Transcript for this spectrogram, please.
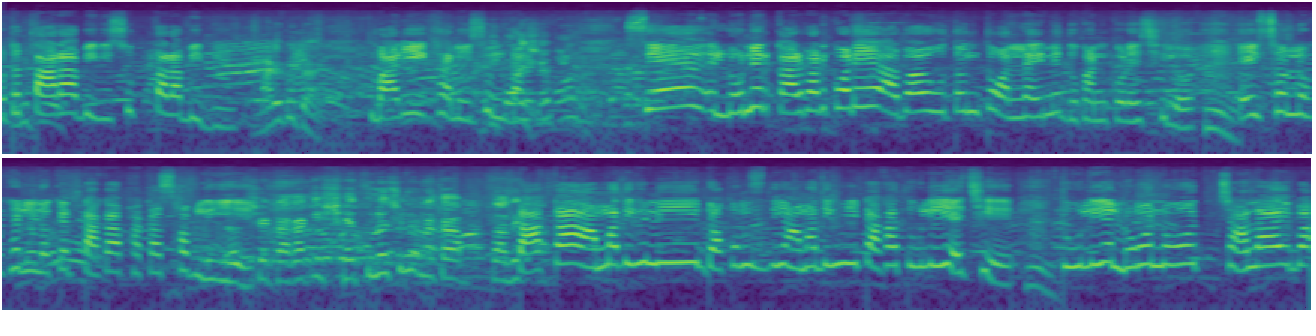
ওটা তারা বিবি সুখ তারা বিবি। বাড়ি এখানে সুলতান। সে? লোনের কারবার করে আবার উতন্ত অনলাইনে দোকান করেছিল। এই সব লোকের লোকের টাকা ফাঁকা সব নিয়ে টাকা কি সে তুলেছিল না টাকা আমাদেরই ডকুমেন্টস দিয়ে আমাদেরই টাকা তুলিয়েছে। তুলিয়ে লোন ও চালায় বা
